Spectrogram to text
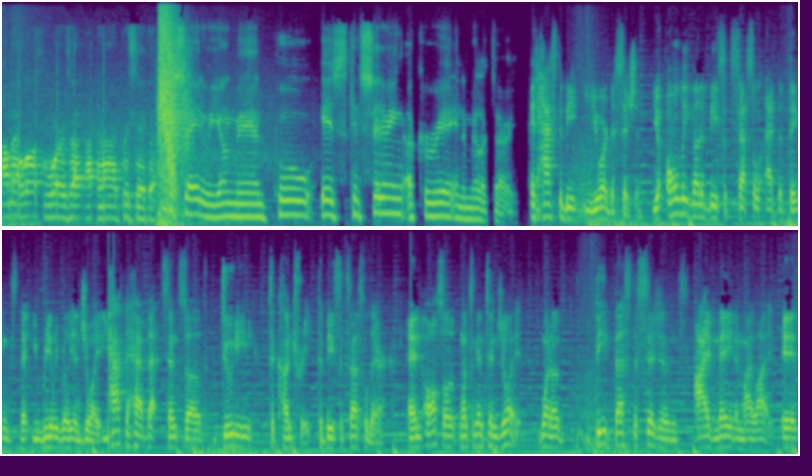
I'm at a loss for words, I, I, and I appreciate that. What you say to a young man who is considering a career in the military? It has to be your decision. You're only going to be successful at the things that you really, really enjoy. You have to have that sense of duty to country to be successful there. And also, once again, to enjoy it. One of the best decisions I've made in my life. It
